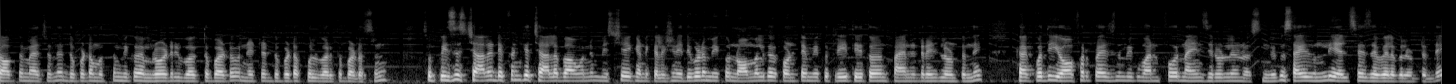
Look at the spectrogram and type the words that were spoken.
టాప్తో మ్యాచ్ అవుతుంది. దుప్పట మొత్తం మీకు ఎంబ్రాయిడరీ వర్క్తో పాటు నెట్టెడ్ దుప్పట ఫుల్ వర్క్తో పాటు వస్తుంది. సో పీసెస్ చాలా డిఫరెంట్గా చాలా బాగున్నాయి. మిస్ చేయకండి కలెక్షన్ ఇది కూడా మీకు నార్మల్గా కొంటే మీకు three three thousand five hundred రేంజ్లో ఉంటుంది. కాకపోతే ఈ ఆఫర్ ప్రైస్ మీకు వన్ ఫోర్ నైన్ జీరోలోనే వస్తుంది. మీకు size only L size available ఉంటుంది.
